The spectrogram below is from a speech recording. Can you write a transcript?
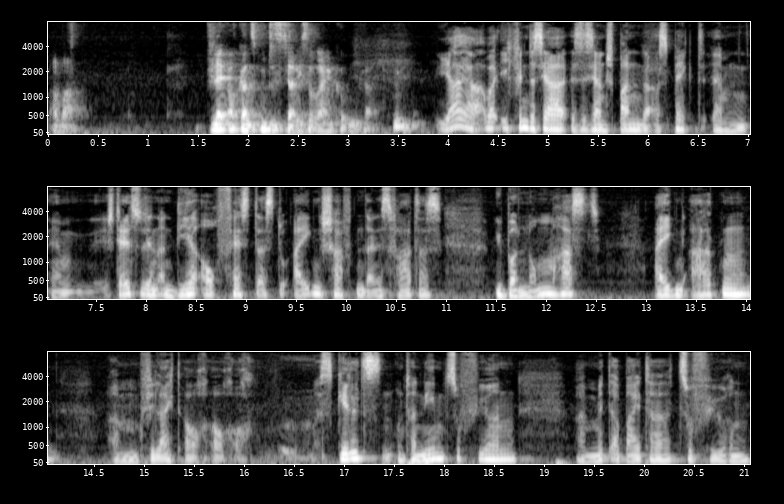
Aber vielleicht auch ganz gut, dass ich da nicht so reingucken kann. Ja, ja, aber ich finde es ja, es ist ja ein spannender Aspekt. Ähm, ähm, stellst du denn an dir auch fest, dass du Eigenschaften deines Vaters übernommen hast? Eigenarten, ähm, vielleicht auch, auch, auch Skills, ein Unternehmen zu führen, äh, Mitarbeiter zu führen.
